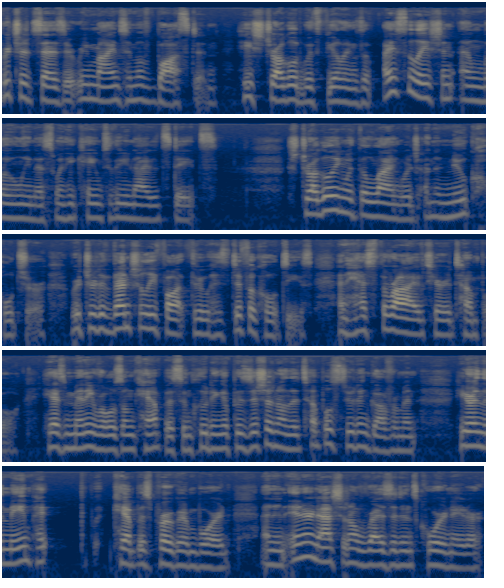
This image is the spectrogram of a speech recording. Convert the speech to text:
Richard says it reminds him of Boston. He struggled with feelings of isolation and loneliness when he came to the United States. Struggling with the language and a new culture, Richard eventually fought through his difficulties and has thrived here at Temple. He has many roles on campus, including a position on the Temple Student Government here in the main pa- campus program board and an international residence coordinator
